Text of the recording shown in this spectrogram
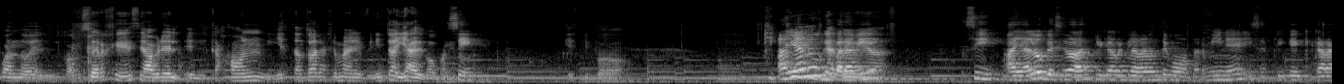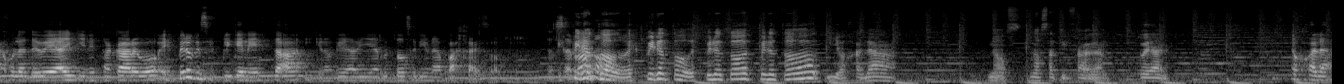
cuando el conserje se abre el, el cajón y están todas las gemas del infinito, hay algo con Sí, Que es tipo. ¿Qué- Hay qué algo es que para mí-? Sí, hay algo que se va a explicar claramente cuando termine y se explique qué carajo la TVA y quién está a cargo. Espero que se explique en esta y que no quede abierto, sería una paja eso. ¿Lo Espero todo, espero todo, espero todo, espero todo y ojalá nos, nos satisfagan. Real. Ojalá.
